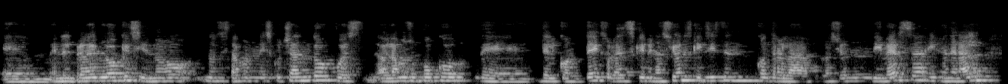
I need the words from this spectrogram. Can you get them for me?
Eh, en el primer bloque, si no nos estaban escuchando, pues hablamos un poco del contexto, las discriminaciones que existen contra la población diversa en general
